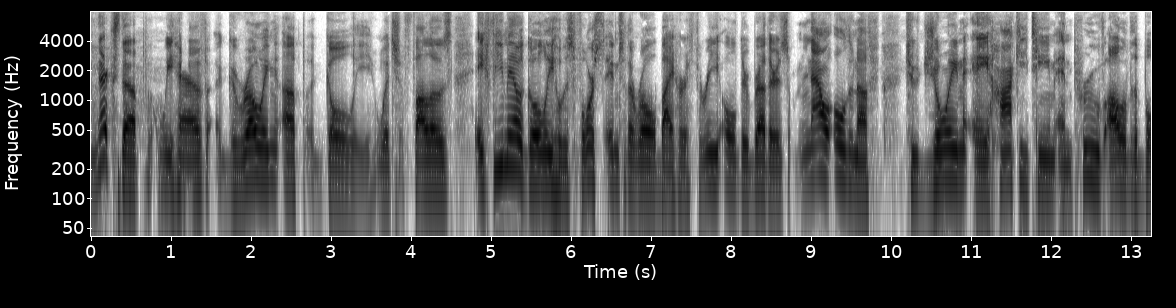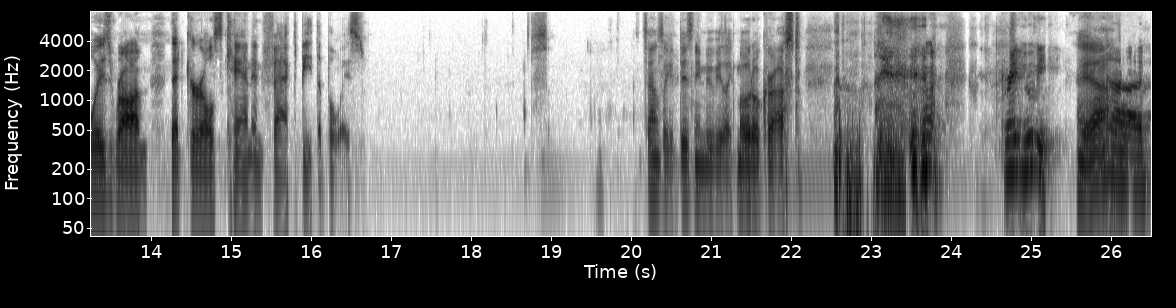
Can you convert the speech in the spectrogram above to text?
Next up, we have Growing Up Goalie, which follows a female goalie who was forced into the role by her three older brothers, now old enough to join a hockey team and prove all of the boys wrong that girls can, in fact, beat the boys. Sounds like a Disney movie, like Motocrossed. Great movie. Yeah. Uh,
